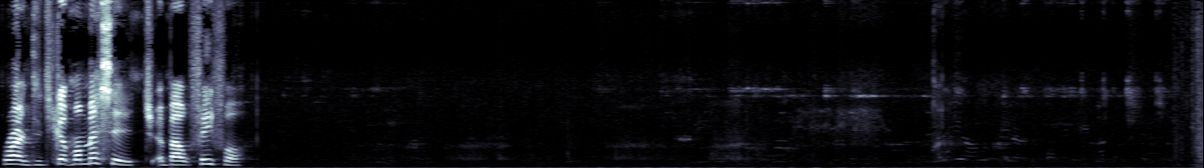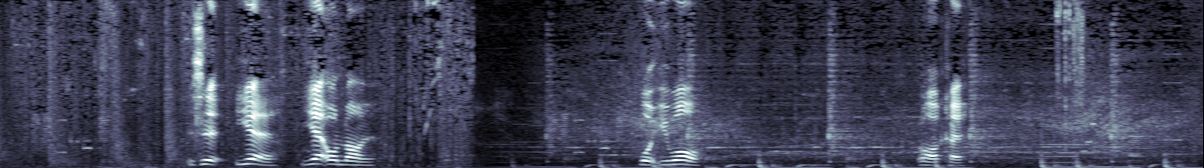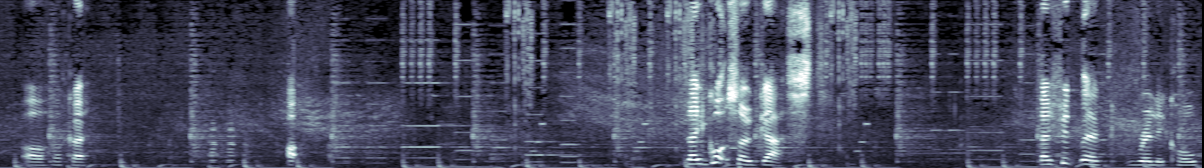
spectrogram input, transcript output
Ryan, did you get my message about FIFA? Is it yeah, yeah or no? What you are? Oh, okay. Oh, okay. They got so gassed. They think they're really cool.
